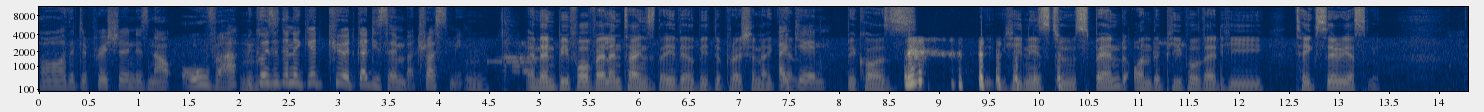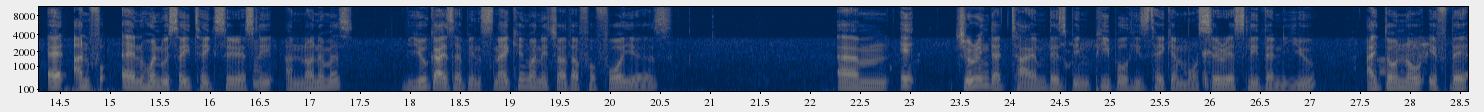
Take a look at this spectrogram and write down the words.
Oh, the depression is now over mm. because he's gonna get cured ka December. Trust me. Mm. and then before valentine's day there'll be depression again, Again. because he needs to spend on the people that he takes seriously. And, and, and when we say take seriously, mm. anonymous, you guys have been snacking on each other for four years. Um, it, during that time, there's been people he's taken more seriously than you. I don't know if there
